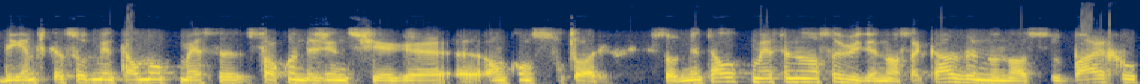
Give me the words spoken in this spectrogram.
Digamos que a saúde mental não começa só quando a gente chega uh, a um consultório saúde mental começa na nossa vida, na nossa casa, no nosso bairro,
